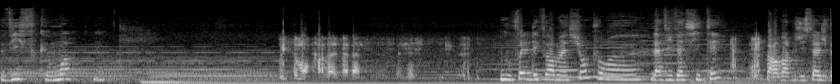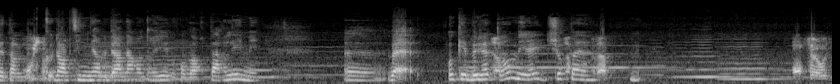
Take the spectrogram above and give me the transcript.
vif que moi. Oui, c'est mon travail, madame. Vous faites des formations pour euh, la vivacité? Pardon, je dis ça, je vais être dans le, Oui. dans le séminaire de Bernard Andrieux, donc on va en reparler, mais. Euh, bah, ok, bah j'attends, mais là, il est toujours pas. Madame. On fait aussi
